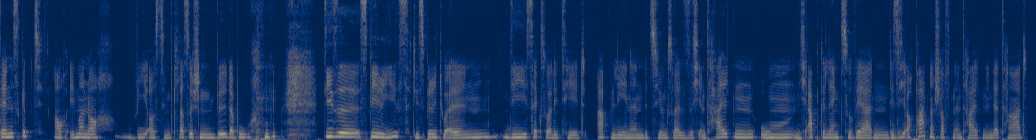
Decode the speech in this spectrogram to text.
Denn es gibt auch immer noch, wie aus dem klassischen Bilderbuch, diese Spiris, die Spirituellen, die Sexualität ablehnen bzw. sich enthalten, um nicht abgelenkt zu werden, die sich auch Partnerschaften enthalten in der Tat,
